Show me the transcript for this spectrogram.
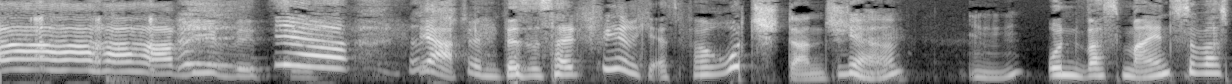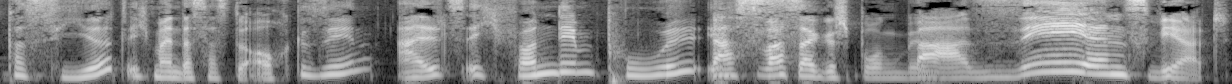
Ah, wie witzig. Ja, das, ja, das ist halt schwierig. Es verrutscht dann schnell. Ja. Und was meinst du, was passiert? Ich meine, das hast du auch gesehen, als ich von dem Pool Das ins Wasser gesprungen bin. War sehenswert.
